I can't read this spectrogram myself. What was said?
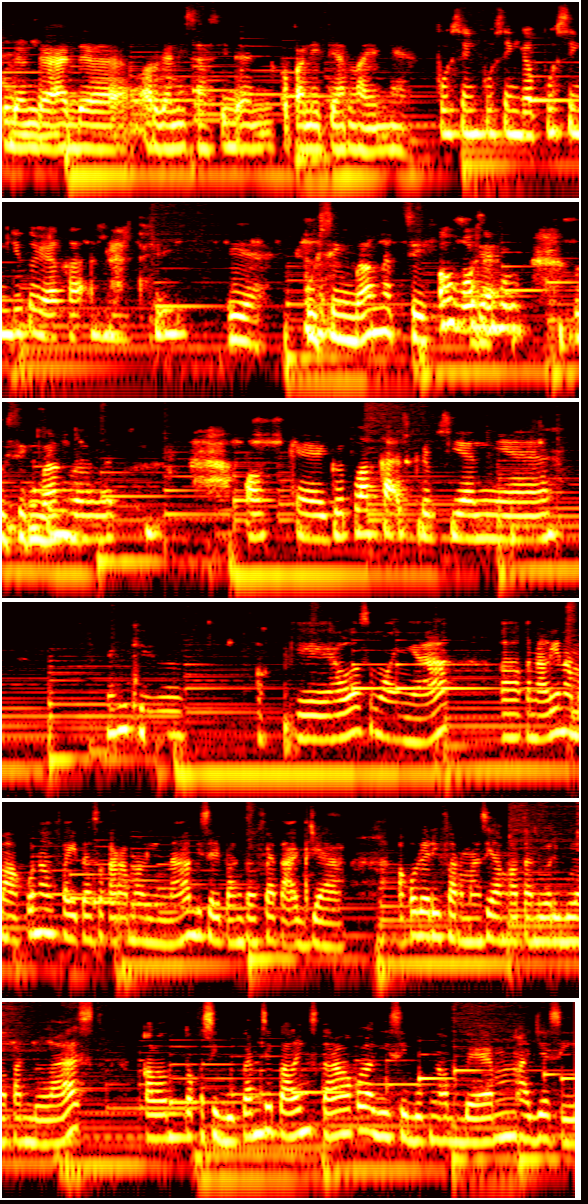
Udah nggak hmm. ada organisasi dan kepanitiaan lainnya. Pusing-pusing gak pusing gitu ya kak berarti? Iya, pusing banget sih. Oh pusing, gak, pusing, pusing banget. banget. Oke, okay, good luck Kak skripsiannya. Thank you. Oke, okay, halo semuanya. Uh, kenalin nama aku Nafaita Sekaramalina, bisa dipanggil Veta aja. Aku dari Farmasi Angkatan 2018. Kalau untuk kesibukan sih paling sekarang aku lagi sibuk nge-BEM aja sih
